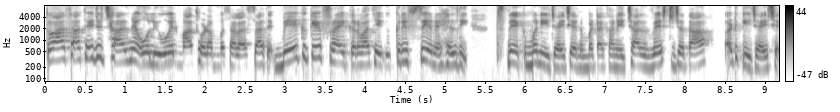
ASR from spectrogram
તો આ સાથે જ છાલને ઓલિવ ઓઇલમાં થોડા મસાલા સાથે બેક કે ફ્રાય કરવાથી એક ક્રિસ્પી અને હેલ્ધી સ્નેક બની જાય છે અને બટાકાની છાલ વેસ્ટ જતા અટકી જાય છે.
